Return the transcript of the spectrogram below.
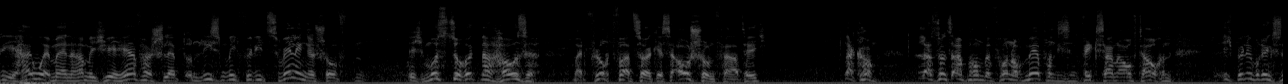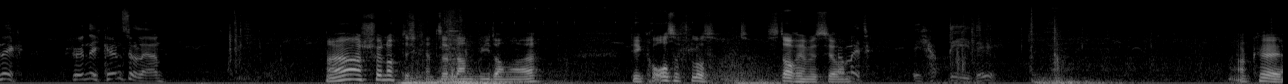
Die Highwaymen haben mich hierher verschleppt und ließen mich für die Zwillinge schuften. Ich muss zurück nach Hause. Mein Fluchtfahrzeug ist auch schon fertig. Na komm, lass uns abhauen, bevor noch mehr von diesen Wichsern auftauchen. Ich bin übrigens Nick. Schön, dich kennenzulernen. Ja, schön noch dich kennenzulernen wieder mal. Die große Fluss. Story-Mission. Ich hab die Idee. Okay.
